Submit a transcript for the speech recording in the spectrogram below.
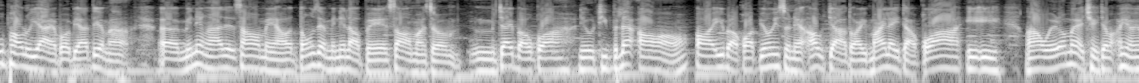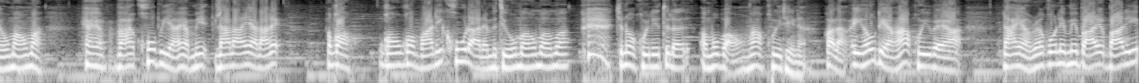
ဥဖောက်လို့ရတယ်ပေါ့ဗျာသိမှာအဲမိနစ်50စောင့်အောင်မယ်ဟော30မိနစ်လောက်ပဲစောင့်အောင်မှာဆိုတော့မကြိုက်ပါဘူးကွာနေဒီ black အောင်အောင်အာအေးပါကွာပြောရင်ဆိုနေအောက်ကျသွားပြီးမိုက်လိုက်တာကွာအေးအေးငါဝယ်တော့မဲ့အချိန်ကျမှအေးဟိုမှာဟိုမှာဟဲ့ဘာခိုးပေးရရမင်းလာလာရလာတဲ့ဟုတ်ကောင် ကောင်းကောင်းဘာလေးခိုးလာလဲမသိဘူးမအောင်မမကျွန်တော်ခွေးလေးတွေ့လာအမဟုတ်ပါဘူးငါခွေးထင်တာဟုတ်လားအေးဟုတ်တယ်ငါခွေးပဲဟာလာရရက်ကိုလေးမင်းဘာလေးဘာလေး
